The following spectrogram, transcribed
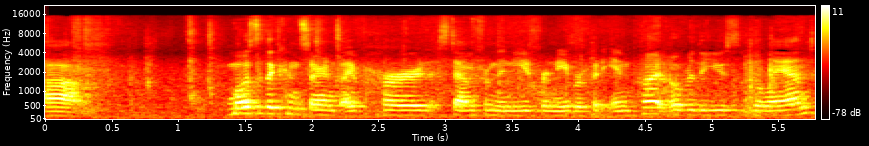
Um, most of the concerns I've heard stem from the need for neighborhood input over the use of the land.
